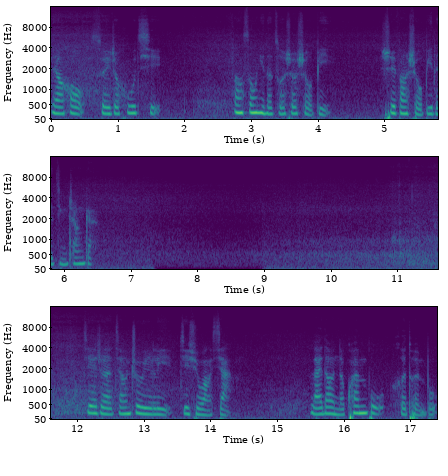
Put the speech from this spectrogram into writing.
然后随着呼气，放松你的左手手臂，释放手臂的紧张感。接着将注意力继续往下，来到你的髋部和臀部。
